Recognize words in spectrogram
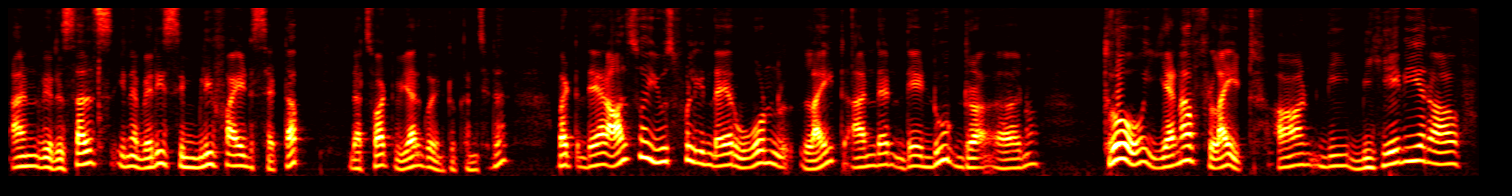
and we results in a very simplified setup that is what we are going to consider. But they are also useful in their own light and then they do uh, you know throw enough light on the behavior of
